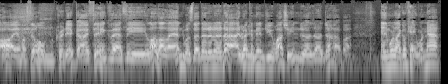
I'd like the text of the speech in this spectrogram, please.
I am a film critic. I think that the La La Land was the da da da da. I mm-hmm. recommend you watching da da da. Blah. And we're like, okay, we're not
